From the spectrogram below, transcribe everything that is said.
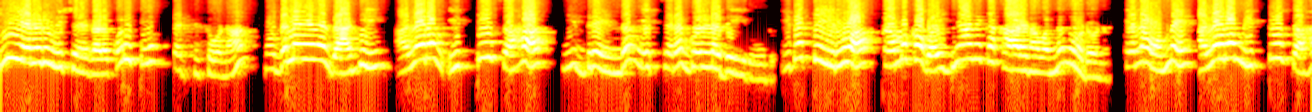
ಈ ಎರಡು ವಿಷಯಗಳ ಕುರಿತು ಚರ್ಚಿಸೋಣ. ಮೊದಲನೆಯದಾಗಿ, ಅಲಾರಂ ಇಟ್ಟು ಸಹ ನಿದ್ರೆಯಿಂದ ಎಚ್ಚರಗೊಳ್ಳದೇ ಇರುವುದು. ಇದಕ್ಕೆ ಇರುವ ಪ್ರಮುಖ ವೈಜ್ಞಾನಿಕ ಕಾರಣವನ್ನು ನೋಡೋಣ. ಕೆಲವೊಮ್ಮೆ ಅಲರಂ ಇಟ್ಟು ಸಹ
